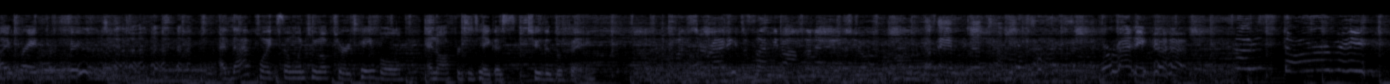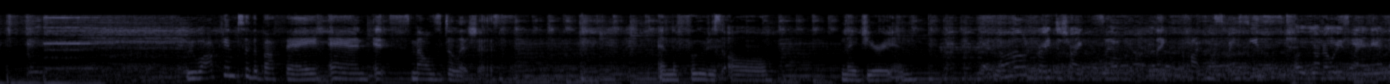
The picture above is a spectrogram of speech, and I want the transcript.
I prayed for food. At that point, someone came up to our table and offered to take us to the buffet. Into the buffet and it smells delicious. And the food is all Nigerian. I'm a little afraid to try because like hot and spicy. Oh, you know he's my.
